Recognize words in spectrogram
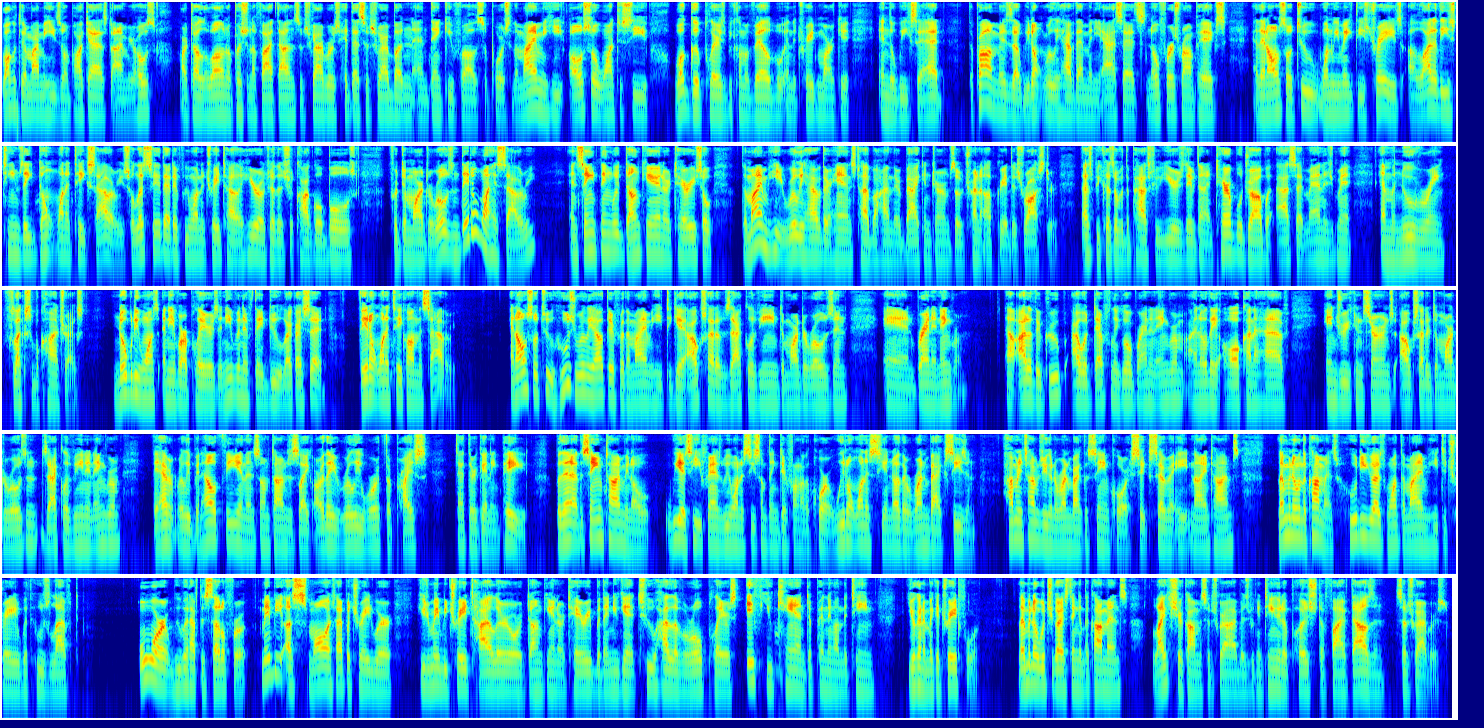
welcome to the Miami Heat Zone podcast. I'm your host, Martel Llewellyn. We're pushing the 5,000 subscribers. Hit that subscribe button and thank you for all the support. So, the Miami Heat also want to see what good players become available in the trade market in the weeks ahead. The problem is that we don't really have that many assets, no first round picks. And then also, too, when we make these trades, a lot of these teams, they don't want to take salary. So, let's say that if we want to trade Tyler Herro to the Chicago Bulls for DeMar DeRozan, they don't want his salary. And same thing with Duncan or Terry. So, the Miami Heat really have their hands tied behind their back in terms of trying to upgrade this roster. That's because over the past few years, they've done a terrible job with asset management and maneuvering flexible contracts. Nobody wants any of our players, and even if they do, like I said, they don't want to take on the salary. And also, too, who's really out there for the Miami Heat to get outside of Zach LaVine, DeMar DeRozan, and Brandon Ingram? Now, out of the group, I would definitely go Brandon Ingram. I know they all kind of have injury concerns outside of DeMar DeRozan. Zach LaVine, and Ingram, they haven't really been healthy. And then sometimes it's like, are they really worth the price that they're getting paid? But then at the same time, you know, we as Heat fans, we want to see something different on the court. We don't want to see another run back season. How many times are you going to run back the same core? Six, seven, eight, nine times? Let me know in the comments. Who do you guys want the Miami Heat to trade with who's left? Or we would have to settle for maybe a smaller type of trade where you maybe trade Tyler or Duncan or Terry, but then you get two high level role players if you can, depending on the team you're going to make a trade for. Let me know what you guys think in the comments. Like, share, comment, subscribe as we continue to push to 5,000 subscribers.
